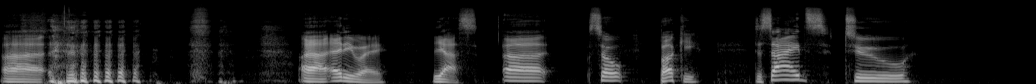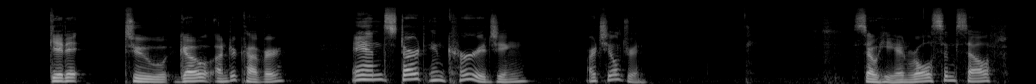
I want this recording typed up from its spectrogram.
Uh, uh, anyway, yes. Uh, so Bucky decides to get it to go undercover and start encouraging our children. So he enrolls himself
